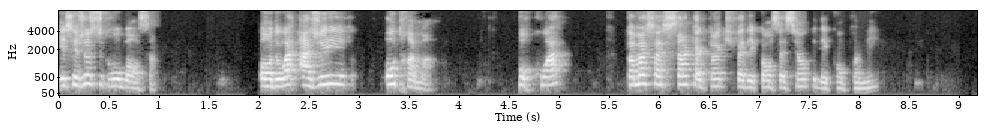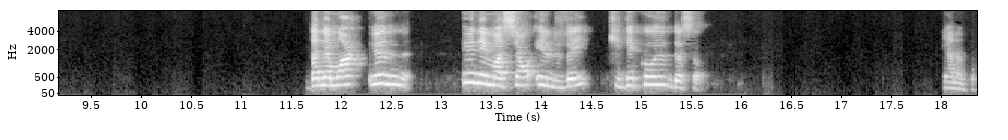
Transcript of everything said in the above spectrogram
Et c'est juste du gros bon sens. On doit agir autrement. Pourquoi? Comment ça se sent quelqu'un qui fait des concessions et des compromis? Donnez-moi une, une émotion élevée qui découle de ça. Il n'y en a pas.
